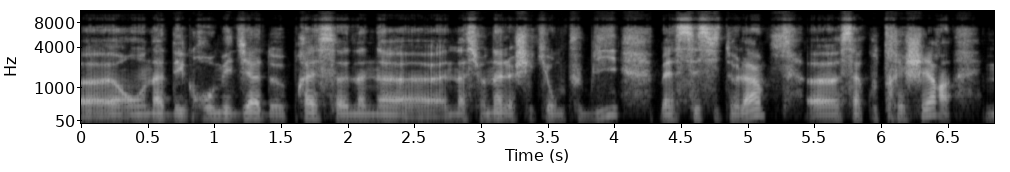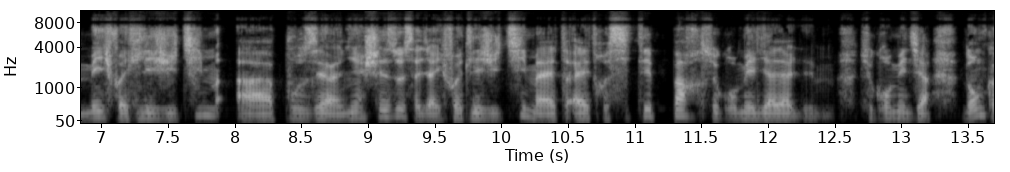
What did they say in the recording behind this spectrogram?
on a des gros médias de presse nationale chez qui on publie, ben, ces sites-là, ça coûte très cher, mais il faut être légitime à poser un lien chez eux, c'est-à-dire il faut être légitime à être, cité par ce gros média. Donc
